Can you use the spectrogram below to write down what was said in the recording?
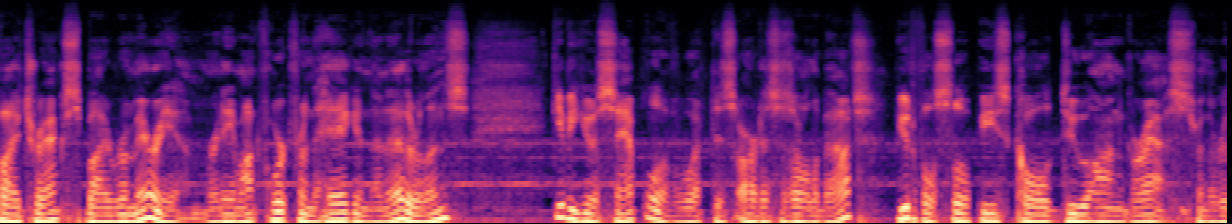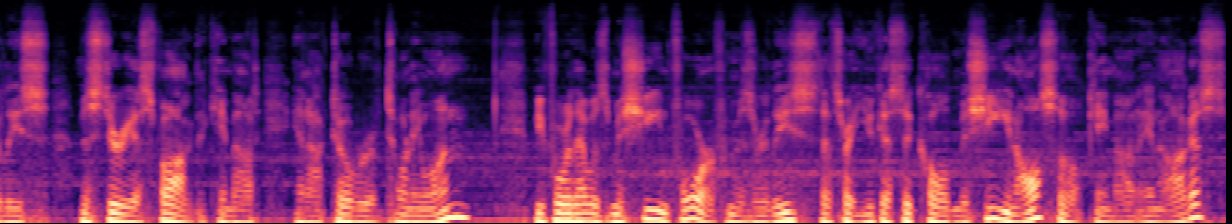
Five tracks by Romarium, Renee Montfort from The Hague in the Netherlands, giving you a sample of what this artist is all about. Beautiful slow piece called Dew on Grass from the release Mysterious Fog that came out in October of 21. Before that was Machine 4 from his release. That's right, you guessed it, called Machine, also came out in August.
